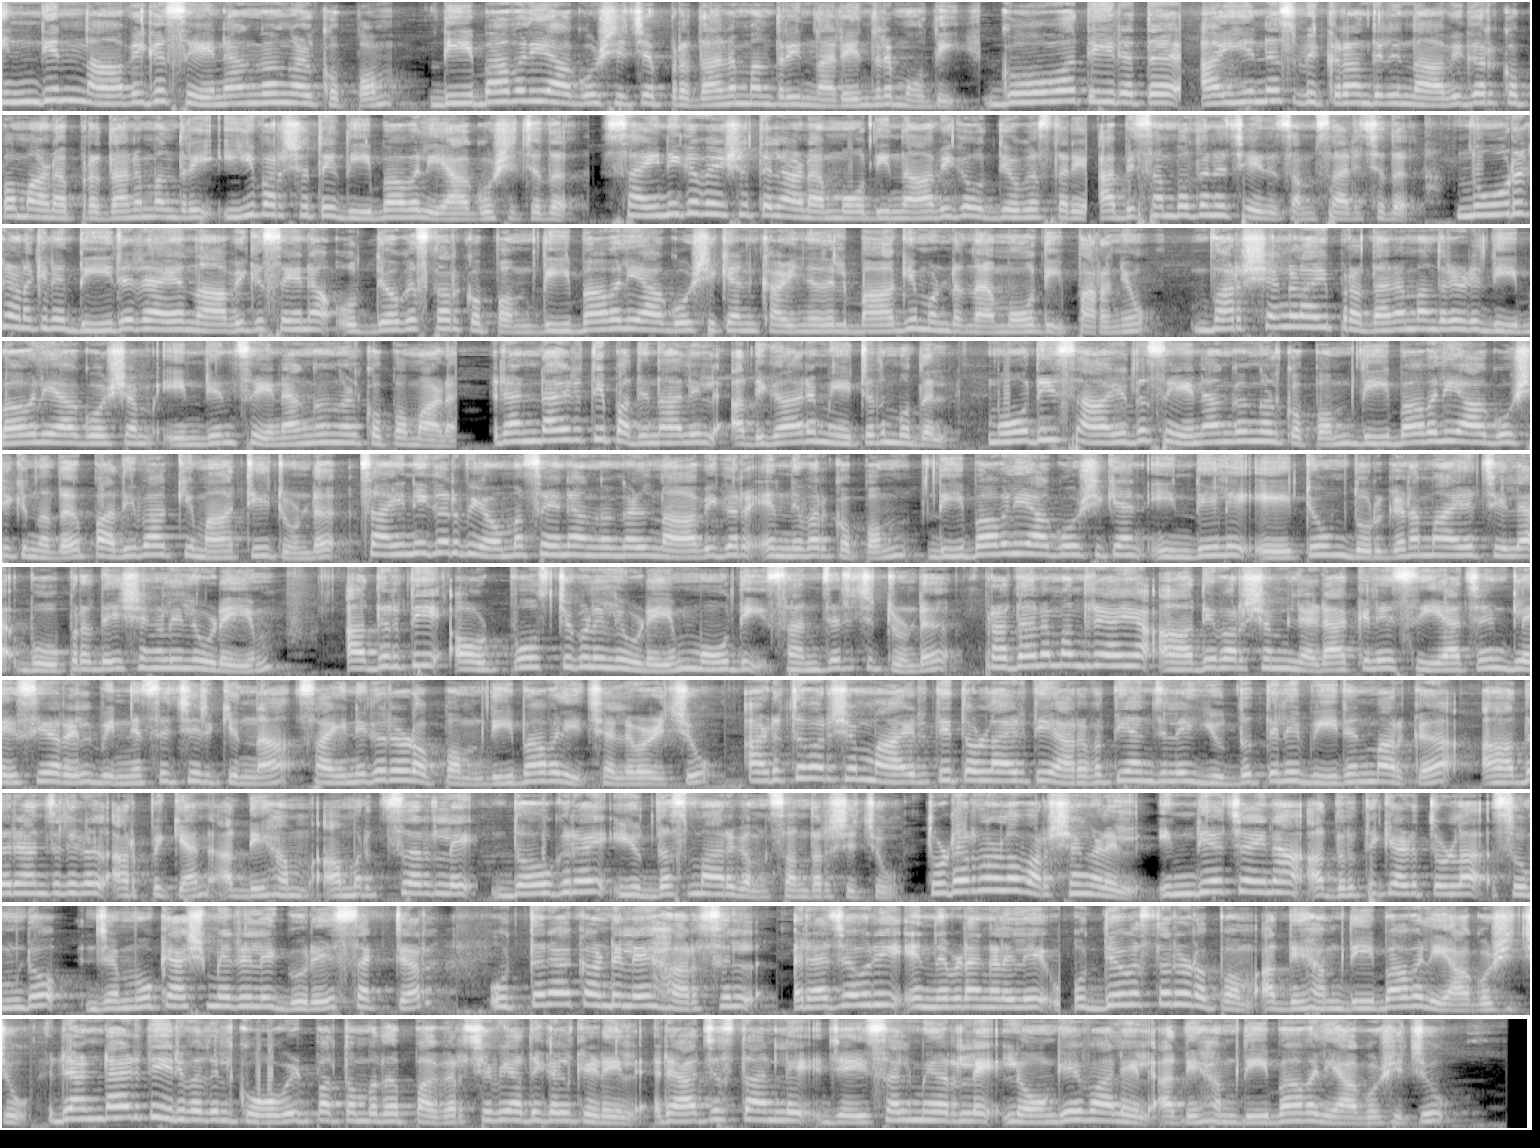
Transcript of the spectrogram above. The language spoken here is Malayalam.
ഇന്ത്യൻ നാവിക സേനാംഗങ്ങൾക്കൊപ്പം ദീപാവലി ആഘോഷിച്ച പ്രധാനമന്ത്രി നരേന്ദ്രമോദി. ഗോവ തീരത്ത് ഐ എൻ എസ് വിക്രാന്തിലെ നാവികർക്കൊപ്പമാണ് പ്രധാനമന്ത്രി ഈ വർഷത്തെ ദീപാവലി ആഘോഷിച്ചത്. സൈനിക വേഷത്തിലാണ് മോദി നാവിക ഉദ്യോഗസ്ഥരെ അഭിസംബോധന ചെയ്ത് സംസാരിച്ചത്. നൂറുകണക്കിന് ധീരരായ നാവികസേന ഉദ്യോഗസ്ഥർക്കൊപ്പം ദീപാവലി ആഘോഷിക്കാൻ കഴിഞ്ഞതിൽ ഭാഗ്യമുണ്ടെന്ന് മോദി പറഞ്ഞു. വർഷങ്ങളായി പ്രധാനമന്ത്രിയുടെ ദീപാവലി ആഘോഷം ഇന്ത്യൻ സേനാംഗങ്ങൾക്കൊപ്പമാണ്. രണ്ടായിരത്തി പതിനാലിൽ അധികാരമേറ്റത് മുതൽ മോദി സായുധ സേനാംഗങ്ങൾക്കൊപ്പം ദീപാവലി ആഘോഷിക്കുന്നത് പതിവാക്കി മാറ്റിയിട്ടുണ്ട്. സൈനികർ വ്യോമസേനാംഗങ്ങൾ നാവികർ എന്നിവർക്കൊപ്പം ദീപാവലി ആഘോഷിക്കാൻ ഇന്ത്യയിലെ ഏറ്റവും ദുർഘടമായ ചില ഭൂപ്രദേശങ്ങളിലൂടെയും അതിർത്തി ഔട്ട്പോസ്റ്റുകളിലൂടെയും മോദി സഞ്ചരിച്ചിട്ടുണ്ട്. പ്രധാനമന്ത്രിയായ ആദ്യ വർഷം ലഡാക്കിലെ സിയാച്ചൻ ഗ്ലേസിയറിൽ വിന്യസിച്ചിരിക്കുന്ന സൈനികരോടൊപ്പം ദീപാവലി ചെലവഴിച്ചു. അടുത്ത വർഷം ആയിരത്തി തൊള്ളായിരത്തി അറുപത്തിയഞ്ചിലെ യുദ്ധത്തിലെ വീരന്മാർക്ക് ആദരാഞ്ജലികൾ അർപ്പിക്കാൻ അദ്ദേഹം അമൃത്സറിലെ ദോഗ്ര യുദ്ധസ്മാരകം സന്ദർശിച്ചു. തുടർന്നുള്ള വർഷങ്ങളിൽ ഇന്ത്യ ചൈന അതിർത്തിക്കടുത്തുള്ള സുംഡോ ജമ്മു കാശ്മീരിലെ ഗുരേസ് സെക്ടർ ഉത്തരാഖണ്ഡിലെ ഹർസിൽ രജൌരി എന്നിവിടങ്ങളിലെ ഉദ്യോഗസ്ഥരോടൊപ്പം അദ്ദേഹം ദീപാവലി ആഘോഷിച്ചു. രണ്ടായിരത്തി ഇരുപതിൽ കോവിഡ് പത്തൊമ്പത് പകർച്ചവ്യാധികൾക്കിടയിൽ രാജസ്ഥാനിലെ ജയ്സൽമീറിലെ ലോങ്കേവാലയിൽ അദ്ദേഹം ദീപാവലി ആഘോഷിച്ചു.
